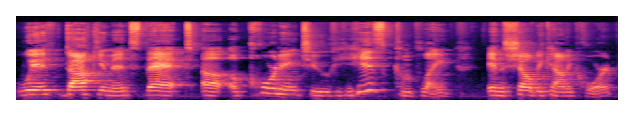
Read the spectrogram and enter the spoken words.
with documents that, uh, according to his complaint in the Shelby County Court,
